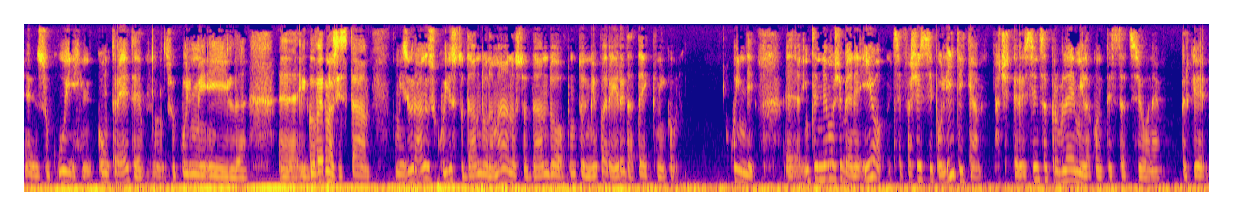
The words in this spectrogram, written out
eh, su cui, concrete su cui il, il, eh, il governo si sta misurando, su cui io sto dando una mano, sto dando appunto il mio parere da tecnico. Quindi eh, intendiamoci bene, io se facessi politica accetterei senza problemi la contestazione, perché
